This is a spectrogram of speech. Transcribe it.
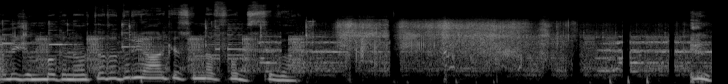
Abicim bakın ortada duruyor arkasında Foxy var.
